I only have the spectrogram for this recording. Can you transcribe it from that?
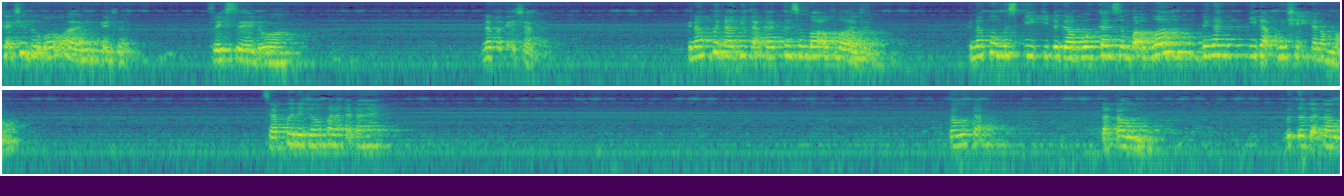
Kak Isha duduk bawah ni Kak Isha. Selesa doa. Kenapa Kak Isha? Kenapa Nabi tak kata sembah Allah aja? Kenapa mesti kita gabungkan sembah Allah dengan tidak mensyirikkan Allah? Siapa ada jawapan angkat tangan? Tahu tak? Tak tahu. Betul tak tahu?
